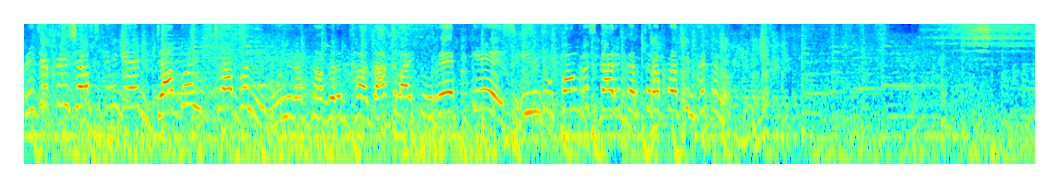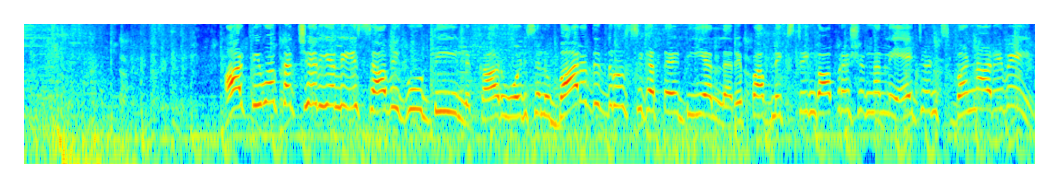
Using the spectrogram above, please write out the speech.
ಬಿಜೆಪಿ ಶಾಸಕನಿಗೆ ಡಬಲ್ ಟ್ರಬಲ್. ಮುನಿರತ್ನ ವಿರುದ್ಧ ದಾಖಲಾಯಿತು ರೇಪ್ ಕೇಸ್. ಇಂದು ಕಾಂಗ್ರೆಸ್ ಕಾರ್ಯಕರ್ತರ ಪ್ರತಿಭಟನೆ. ಆರ್ಟಿಒ ಕಚೇರಿಯಲ್ಲಿ ಸಾವಿಗೂ ಡೀಲ್. ಕಾರು ಓಡಿಸಲು ಬಾರದಿದ್ರೂ ಸಿಗತ್ತೆ ಡಿಎಲ್ ರಿಪಬ್ಲಿಕ್ ಸ್ಟಿಂಗ್ ಆಪರೇಷನ್ನಲ್ಲಿ ಏಜೆಂಟ್ಸ್ ಬಣ್ಣ ರಿವೀಲ್.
